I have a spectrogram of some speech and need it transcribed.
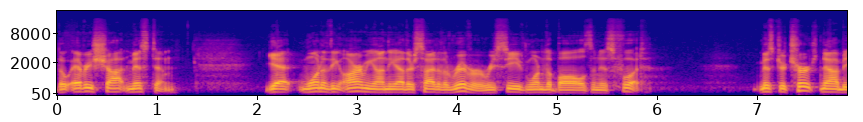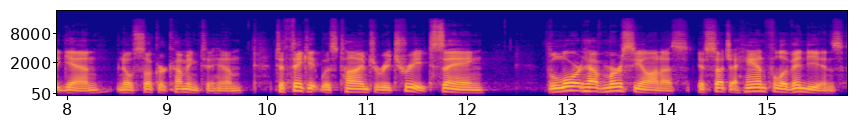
though every shot missed him. Yet one of the army on the other side of the river received one of the balls in his foot. Mr. Church now began, no succor coming to him, to think it was time to retreat, saying, The Lord have mercy on us, if such a handful of Indians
